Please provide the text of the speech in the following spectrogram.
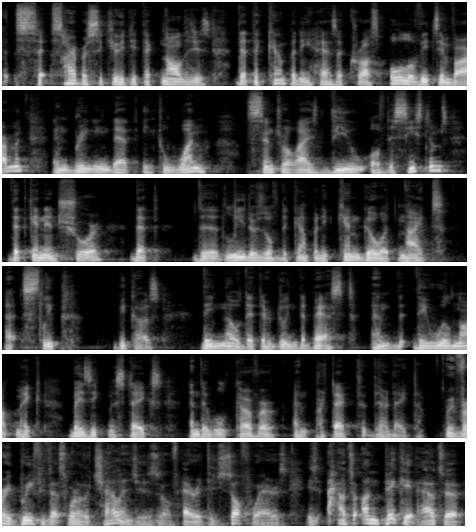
uh, cybersecurity technologies that the company has across all of its environment and bringing that into one centralized view of the systems that can ensure that the leaders of the company can go at night uh, sleep because they know that they're doing the best and they will not make basic mistakes and they will cover and protect their data. I mean, very briefly, that's one of the challenges of heritage software is, is how to unpick it, how to,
